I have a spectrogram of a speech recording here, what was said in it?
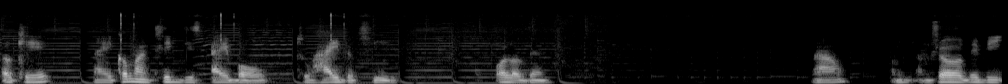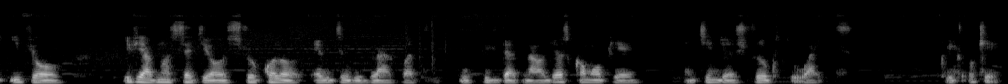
Okay, now you come and click this eyeball to hide the fill, all of them. Now, I'm, I'm sure maybe if you're if you have not set your stroke color, everything will be black, but we'll fix that now. Just come up here and change your strokes to white. Click OK.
